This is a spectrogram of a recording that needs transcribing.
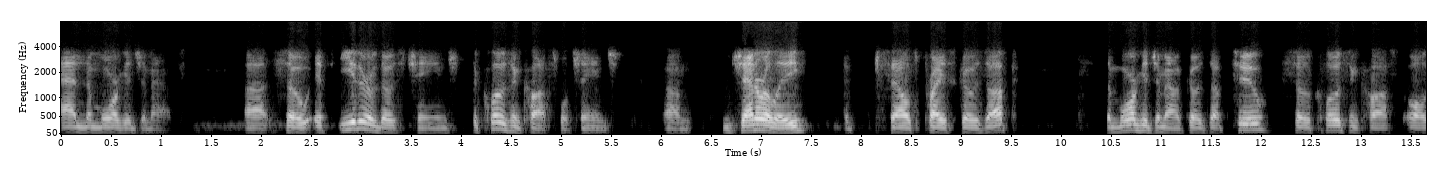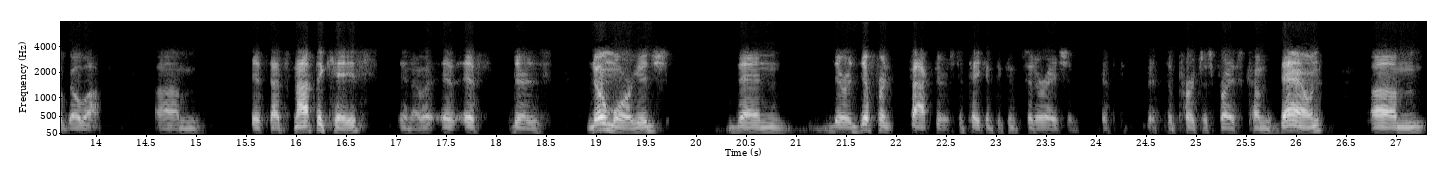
and the mortgage amount. Uh, so if either of those change, the closing costs will change. Um, generally, the sales price goes up, the mortgage amount goes up too, so closing costs all go up. Um, if that's not the case, you know, if, if there's no mortgage, then there are different factors to take into consideration. If, if the purchase price comes down, um,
